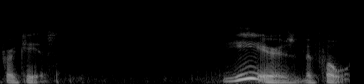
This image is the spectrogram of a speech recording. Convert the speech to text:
for kids. Years before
